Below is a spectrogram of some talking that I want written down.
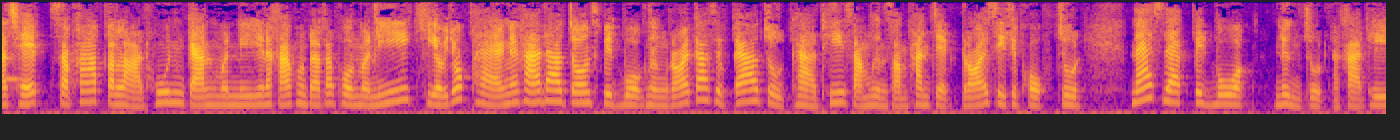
มาเช็คสภาพตลาดหุ้นกันวันนี้นะคะ คุณรัตพลวันนี้เขียวยกแผงนะคะ ดาวโจนส์ปิดบวก 199 จุดค่ะ ที่ 33,746 จุด NASDAQ ปิดบวก 1 จุดนะคะ ที่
